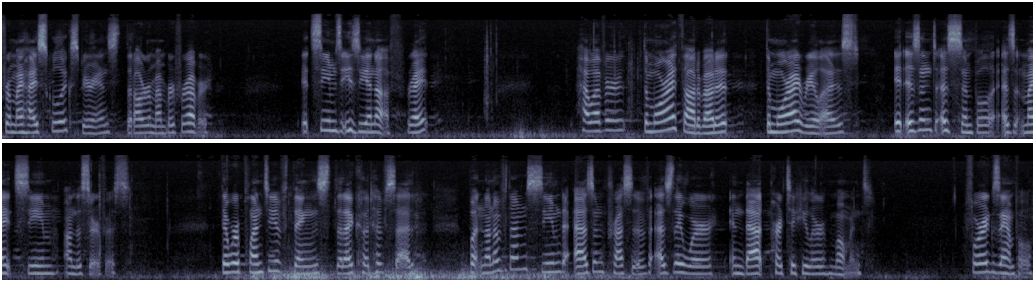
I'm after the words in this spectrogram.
from my high school experience that I'll remember forever. It seems easy enough, right? However, the more I thought about it, the more I realized it isn't as simple as it might seem on the surface. There were plenty of things that I could have said, but none of them seemed as impressive as they were in that particular moment. For example,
